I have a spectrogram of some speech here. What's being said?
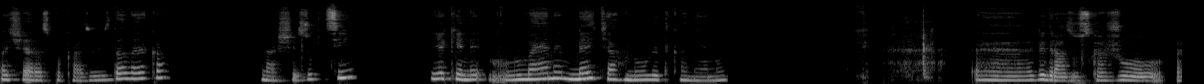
Ось ще раз показую здалека наші зубці, які в мене не тягнули тканину. Е, відразу скажу, е,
